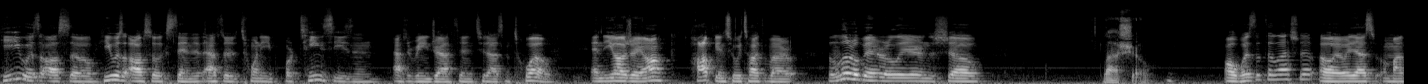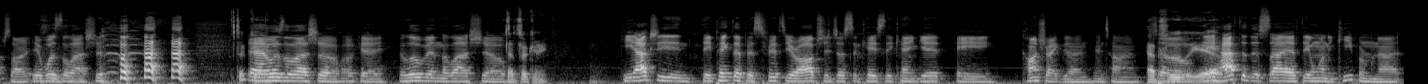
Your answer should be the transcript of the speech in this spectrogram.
He was also he was also extended after the 2014 season after being drafted in 2012. And the DeAndre Hopkins, who we talked about a little bit earlier in the show. Last show. Oh, was it the last show? Oh, yes. I'm, I'm sorry. It was the last show. It's okay. Yeah, it was the last show. Okay, a little bit in the last show. That's okay. He actually they picked up his fifth year option just in case they can't get a contract done in time. Absolutely, so yeah. They have to decide if they want to keep him or not.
